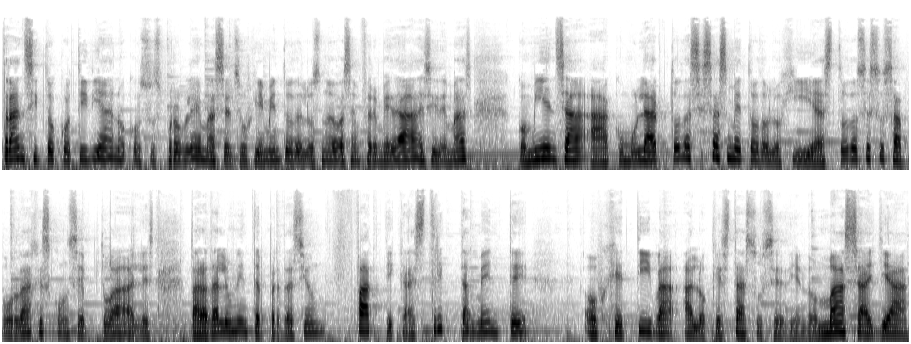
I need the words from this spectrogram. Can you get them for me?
tránsito cotidiano con sus problemas, el surgimiento de las nuevas enfermedades y demás, comienza a acumular todas esas metodologías, todos esos abordajes conceptuales para darle una interpretación fáctica, estrictamente objetiva a lo que está sucediendo, más allá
